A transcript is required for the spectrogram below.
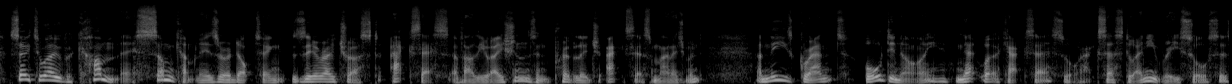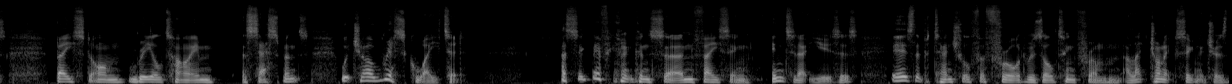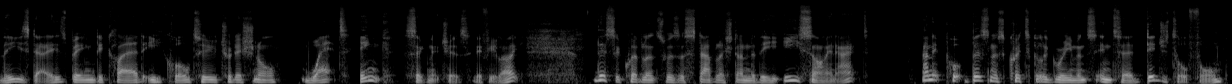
So, to overcome this, some companies are adopting zero trust access evaluations and privilege access management, and these grant or deny network access or access to any resources based on real time assessments which are risk weighted. A significant concern facing internet users is the potential for fraud resulting from electronic signatures these days being declared equal to traditional wet ink signatures, if you like. This equivalence was established under the eSign Act and it put business critical agreements into digital form.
